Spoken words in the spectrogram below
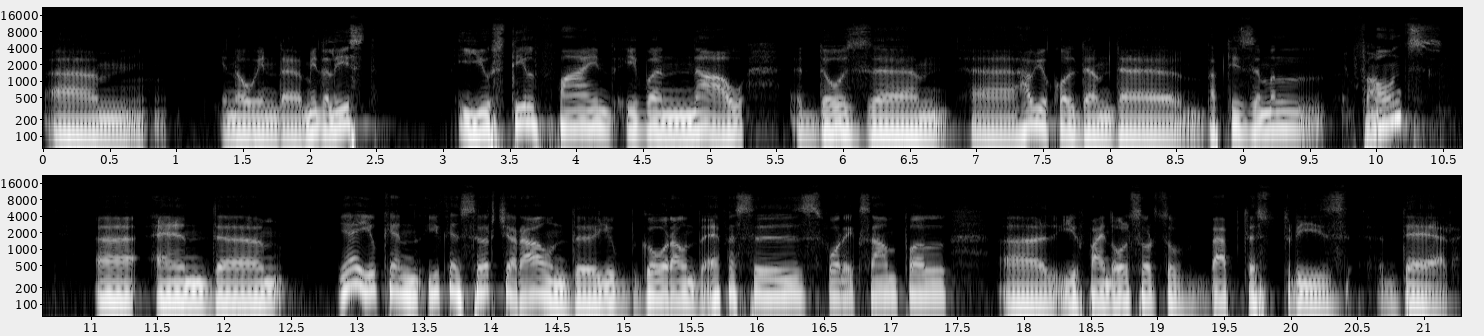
um, you know in the Middle East, you still find even now those um, uh, how you call them the baptismal fonts, uh, and um, yeah, you can you can search around. Uh, you go around Ephesus, for example. Uh, you find all sorts of baptistries there,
